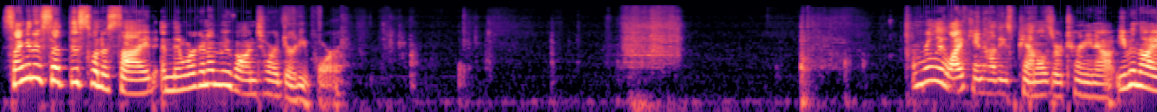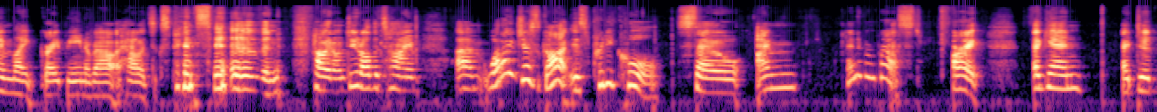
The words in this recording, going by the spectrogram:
so I'm going to set this one aside and then we're going to move on to our dirty pour. Really liking how these panels are turning out. Even though I'm like griping about how it's expensive and how I don't do it all the time, um, what I just got is pretty cool. So I'm kind of impressed. All right. Again, I did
